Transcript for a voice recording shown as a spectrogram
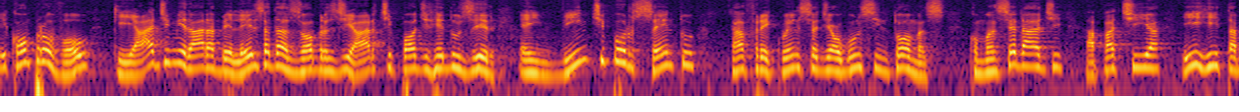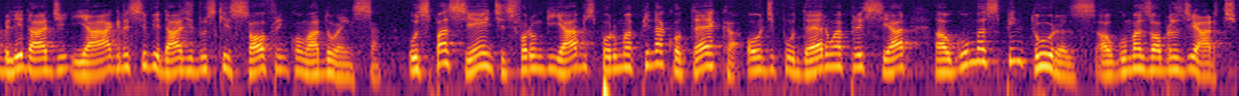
e comprovou que admirar a beleza das obras de arte pode reduzir em 20% a frequência de alguns sintomas, como ansiedade, apatia, irritabilidade e a agressividade dos que sofrem com a doença. Os pacientes foram guiados por uma pinacoteca onde puderam apreciar algumas pinturas, algumas obras de arte.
